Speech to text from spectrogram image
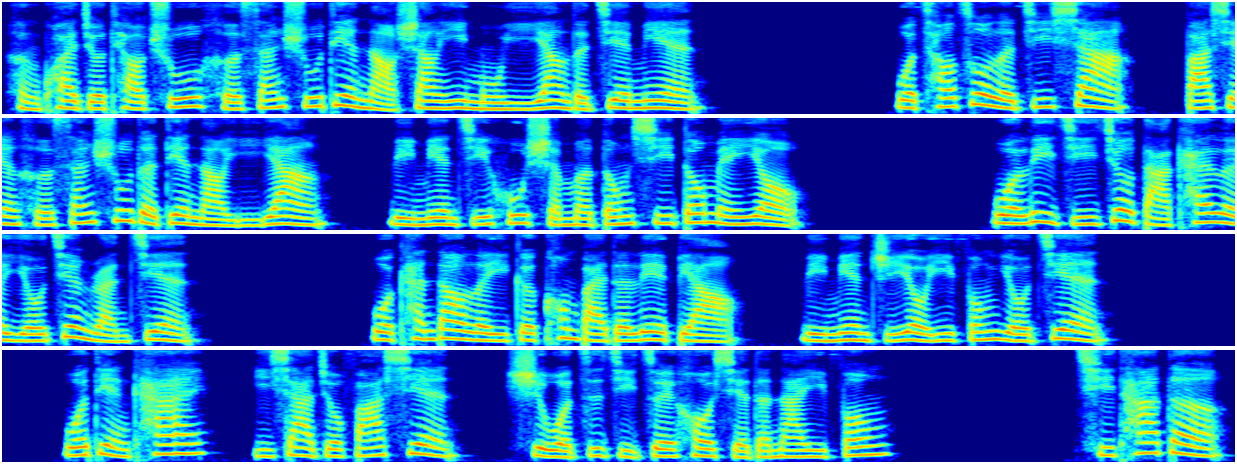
很快就跳出和三叔电脑上一模一样的界面。我操作了几下，发现和三叔的电脑一样，里面几乎什么东西都没有。我立即就打开了邮件软件，我看到了一个空白的列表，里面只有一封邮件。我点开一下，就发现是我自己最后写的那一封，其他的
